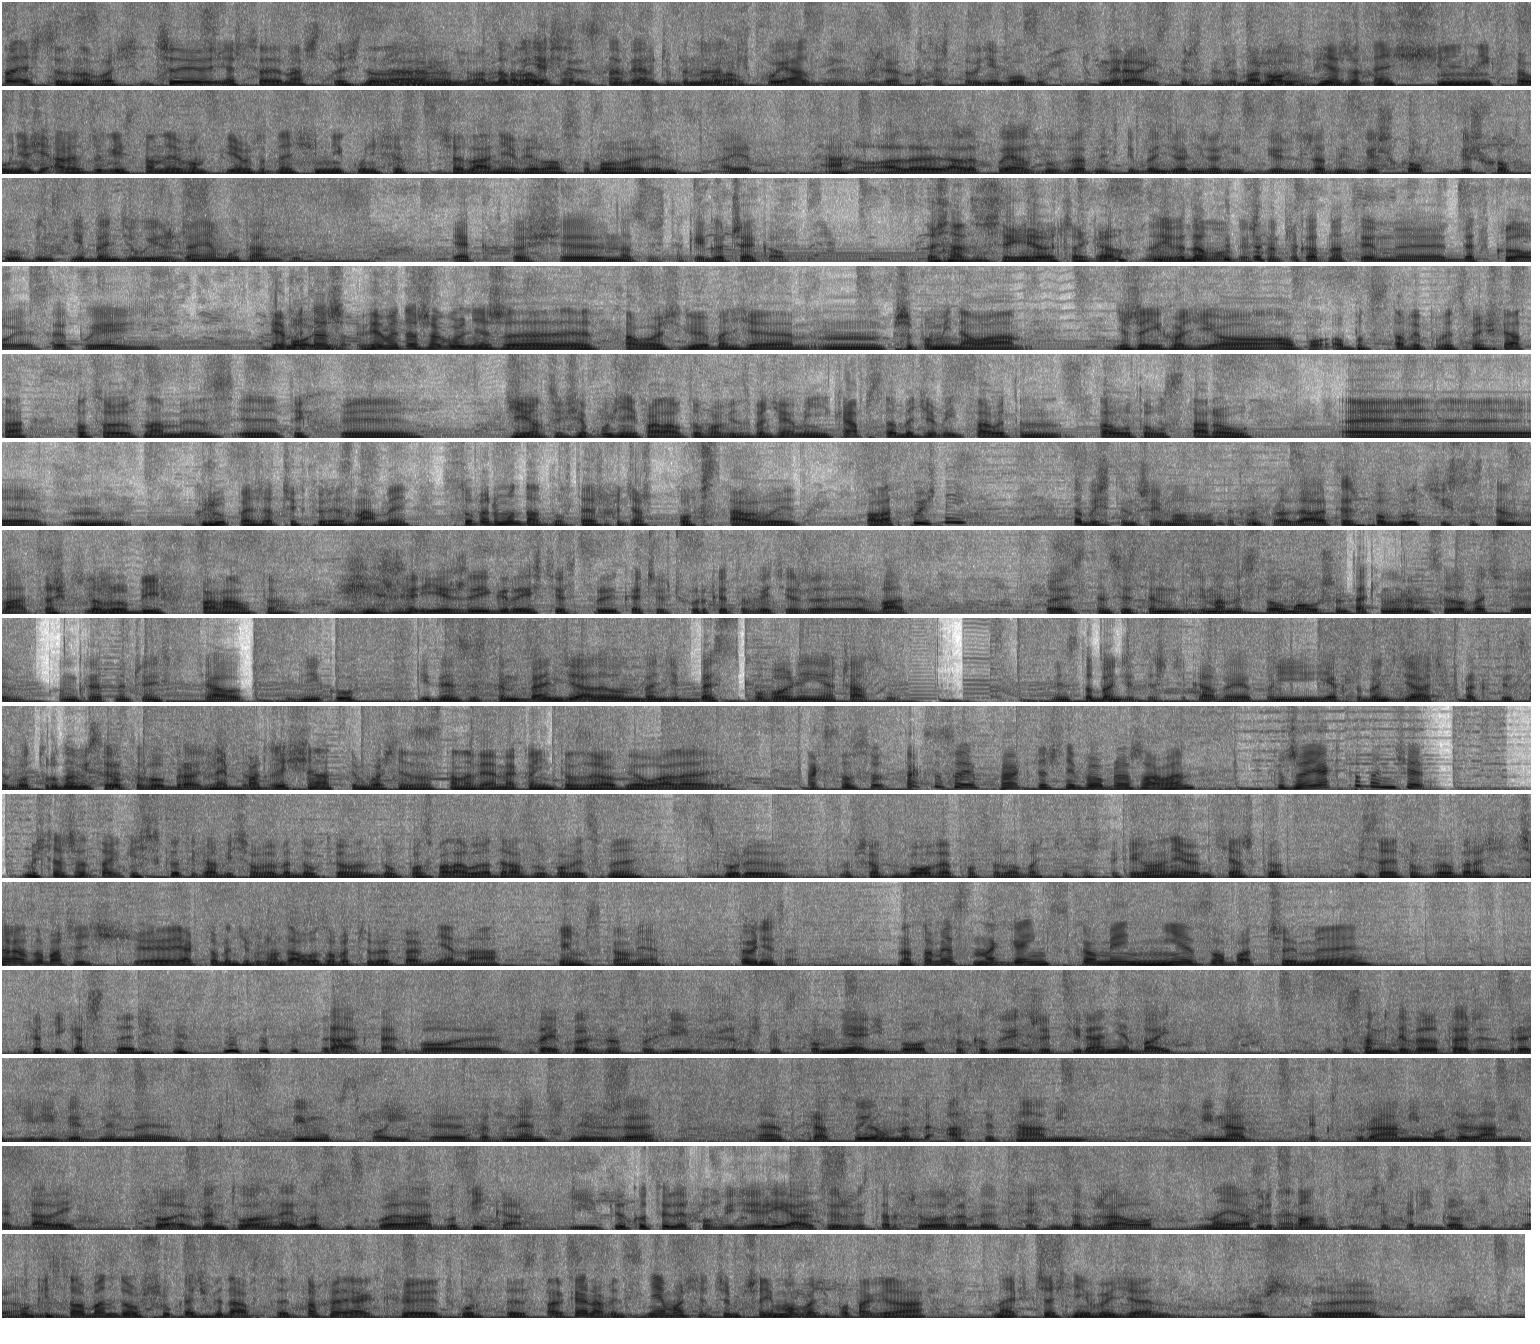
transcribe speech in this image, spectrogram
co jeszcze z nowości? Czy jeszcze masz coś do dodania temat no ja się zastanawiałem, czy będą jakieś pojazdy w grze, chociaż to nie byłoby realistyczne za bardzo. Wątpię, że ten silnik to uniesie, ale z drugiej strony wątpiłem, że ten silnik uniesie strzelanie wieloosobowe, więc A jednak. A. No, ale, ale pojazdów żadnych nie będzie, ani żadnych, żadnych wierzchow, wierzchowców, więc nie będzie ujeżdżania mutantów. Jak ktoś e, na coś takiego czekał. ktoś na coś takiego czekał. No nie wiadomo, wiesz, na przykład na tym e, Deathclawie sobie pojeździć. Wiemy boju. też, wiemy też ogólnie, że całość gry będzie mm, przypominała, jeżeli chodzi o, o, o podstawy powiedzmy świata, to co znamy z y, tych y, dziejących się później Falloutów, a więc będziemy mieli kapsle, będziemy mieli cały ten, całą tą starą e, grupę rzeczy, które znamy. Super mutantów też, chociaż powstały 100 lat później? Kto by się tym przejmował tak naprawdę, ale też powróci system VAT. Coś, kto lubi Fallouta. jeżeli, jeżeli graliście w trójkę czy w czwórkę, to wiecie, że VAT to jest ten system, gdzie mamy slow motion, taki możemy celować e, w konkretne części ciała przeciwników i ten system będzie, ale on będzie bez spowolnienia czasu. Więc to będzie też ciekawe, jak, oni, jak to będzie działać w praktyce, bo trudno mi sobie to wyobrazić. Najbardziej trochę. się nad tym właśnie zastanawiałem, jak oni to zrobią, ale tak to, tak to sobie praktycznie wyobrażałem, tylko że jak to będzie... Myślę, że to jakieś skróty klawiszowe będą, które będą pozwalały od razu powiedzmy z góry na przykład w głowę pocelować czy coś takiego. No nie wiem, ciężko mi sobie to wyobrazić. Trzeba zobaczyć e, jak to będzie wyglądało, zobaczymy pewnie na Gamescomie. Pewnie tak. Natomiast na Gamescomie nie zobaczymy Gothica 4. Tak, tak, bo e, tutaj koledzy nas prosili, żebyśmy wspomnieli, bo otóż okazuje się, że Pirania Bytes i to sami deweloperzy zdradzili w jednym e, z takich streamów swoich e, wewnętrznych, że e, pracują nad asetami, czyli nad teksturami, modelami i tak dalej, do ewentualnego sequela Gotika. I tylko tyle powiedzieli, ale to już wystarczyło, żeby w sieci zawrzało. No jasne. Wśród fanów oczywiście serii Gothic. Póki co będą szukać wydawcy, trochę jak twórcy Stalkera, więc nie ma się czym przejmować, bo ta gra najwcześniej wyjdzie już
